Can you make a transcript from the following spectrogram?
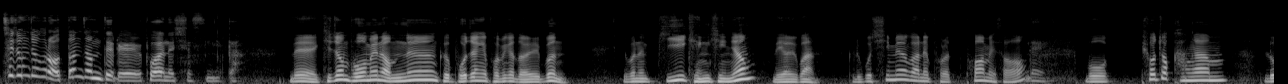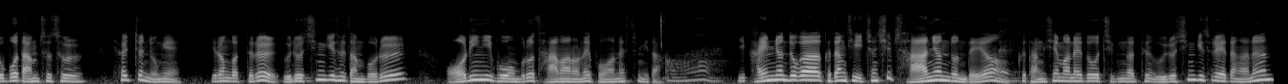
최종적으로 어떤 점들을 보완해 주셨습니까? 네, 기존 보험에는 없는 그 보장의 범위가 넓은 이번엔 비갱신형 내혈관 그리고 심혈관을 포- 포함해서 네. 뭐 표적 항암, 로봇 암 수술, 혈전 용해 이런 것들을 의료 음. 신기술 담보를 어린이 보험으로 4만 원에 보완했습니다. 어. 이 가입 연도가 그 당시 2014년도인데요. 네. 그 당시만 해도 지금 같은 의료 신기술에 해당하는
